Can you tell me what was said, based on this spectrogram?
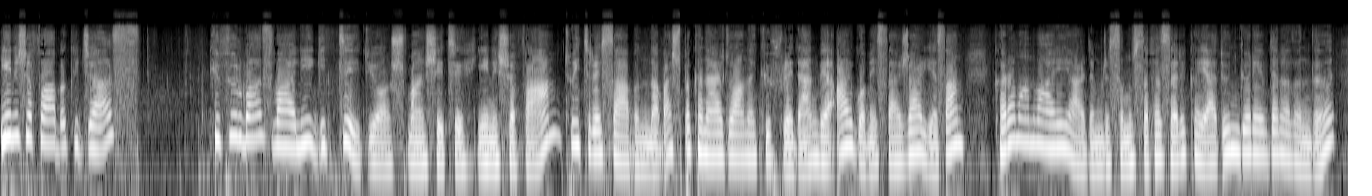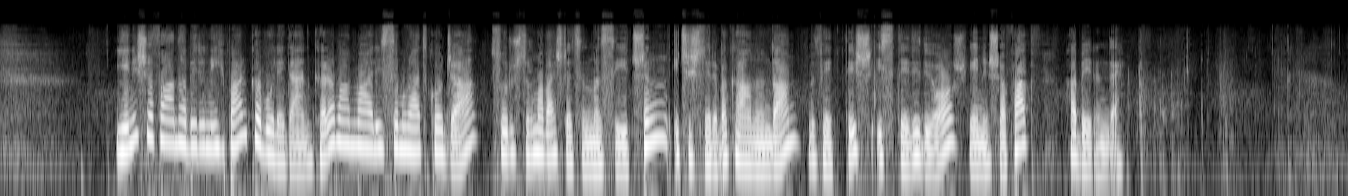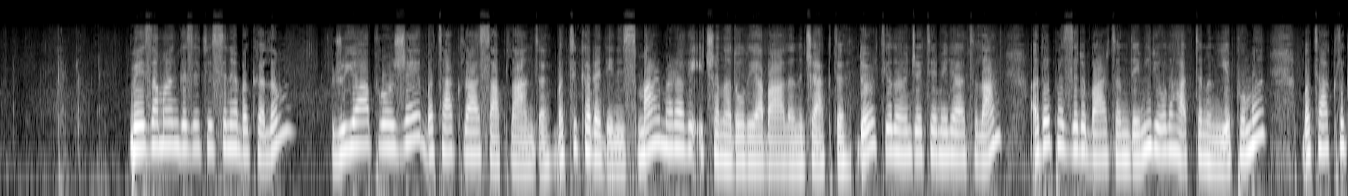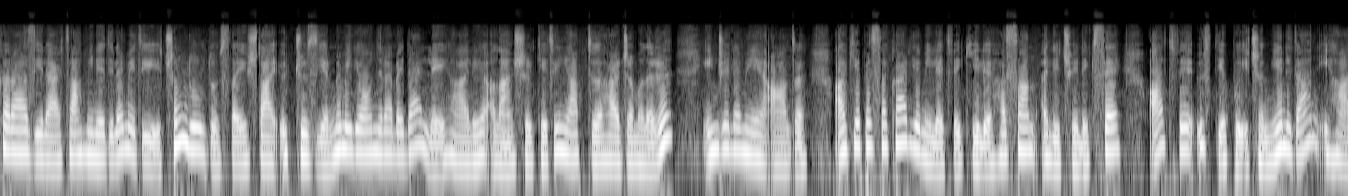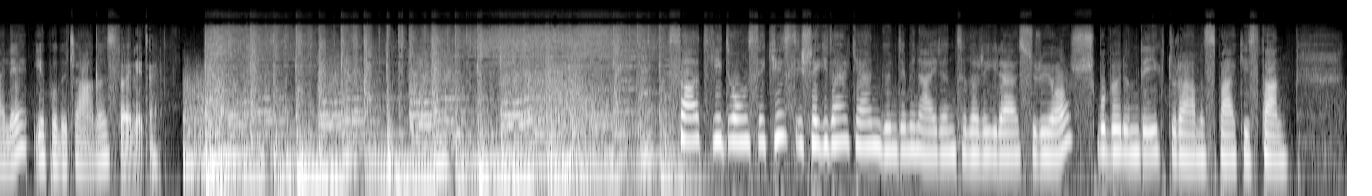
Yeni Şafak'a bakacağız. Küfürbaz vali gitti diyor manşeti Yeni Şafak'ın Twitter hesabında Başbakan Erdoğan'a küfreden ve argo mesajlar yazan Karaman Vali Yardımcısı Mustafa Sarıkaya dün görevden alındı. Yeni Şafak'ın haberini ihbar kabul eden Karaman Valisi Murat Koca soruşturma başlatılması için İçişleri Bakanlığı'ndan müfettiş istedi diyor Yeni Şafak haberinde. Ve Zaman Gazetesi'ne bakalım. Rüya proje bataklığa saplandı. Batı Karadeniz, Marmara ve İç Anadolu'ya bağlanacaktı. 4 yıl önce temeli atılan Adapazarı Bartın Demiryolu hattının yapımı bataklık araziler tahmin edilemediği için durdu. Sayıştay 320 milyon lira bedelle ihaleye alan şirketin yaptığı harcamaları incelemeye aldı. AKP Sakarya Milletvekili Hasan Ali Çelik ise alt ve üst yapı için yeniden ihale yapılacağını söyledi. Saat 7.18 işe giderken gündemin ayrıntılarıyla sürüyor. Bu bölümde ilk durağımız Pakistan.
